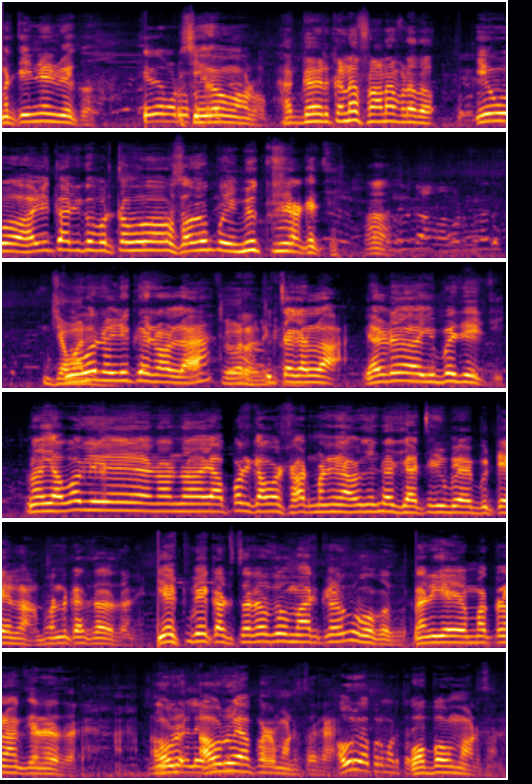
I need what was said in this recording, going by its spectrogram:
ಮತ್ತೆ ಇನ್ನೇನು ಬೇಕು? ಸೇವೆ ಮಾಡು ಹಗ್ಗ ಹಿಡ್ಕೊಂಡ ಪ್ರಾಣ ಬಿಡೋದು. ಇವು ಹಳ್ಳಿಕಾರಿಗೆ ಬರ್ತಾವ ಸ್ವಲ್ಪ ಮಿಕ್ಸ್ ಆಕೈತಿ ಜೋರ್ ಓವರ್ ಅಲ್ಲ ಇತ್ತಾಗೆಲ್ಲ ಎರಡು ಇಬ್ಬದಿ ಐತಿ. ನಾ ಯಾವಾಗಲೇ ನನ್ನ ವ್ಯಾಪಾರಕ್ಕೆ ಯಾವಾಗ ಸ್ಟಾರ್ಟ್ ಮಾಡಿ ಅವಾಗಿಂದ ಜಾತ್ರೆಗೆ ಬಿಟ್ಟೆ ಇಲ್ಲ ಬಂದು ಕರ್ತಾ ಇದ್ದಾನೆ. ಎಷ್ಟು ಬೇಕು ಅಷ್ಟು ತರೋದು ಮಾರ್ಕೊಳ್ಳೋದು ಹೋಗೋದು. ನನಗೆ ಮಕ್ಕಳು ನಾಲ್ಕು ಜನ ಇದ್ದಾರೆ ಅವರು ಅವರು ವ್ಯಾಪಾರ ಮಾಡ್ತಾರೆ. ಅವರು ವ್ಯಾಪಾರ ಮಾಡ್ತಾರೆ? ಒಬ್ಬವ ಮಾಡ್ತಾನೆ.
